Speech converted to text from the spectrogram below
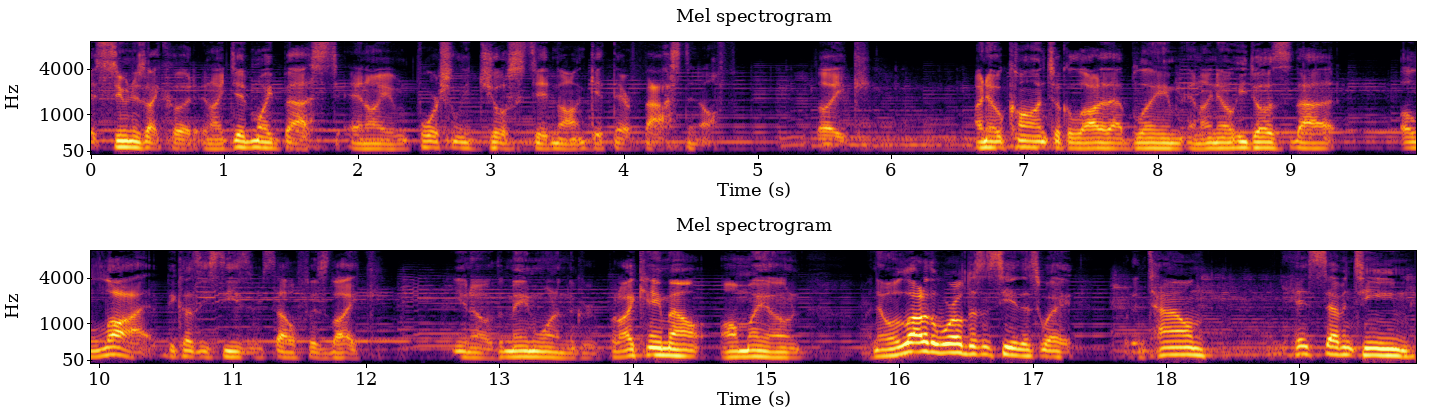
as soon as I could, and I did my best, and I unfortunately just did not get there fast enough. Like, I know Khan took a lot of that blame, and I know he does that a lot because he sees himself as like, you know, the main one in the group. But I came out on my own. I know a lot of the world doesn't see it this way, but in town, when you hit 17,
